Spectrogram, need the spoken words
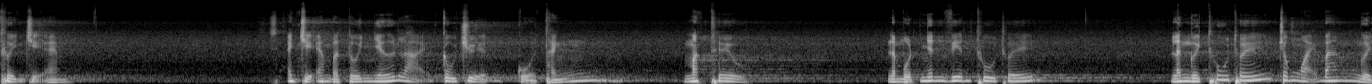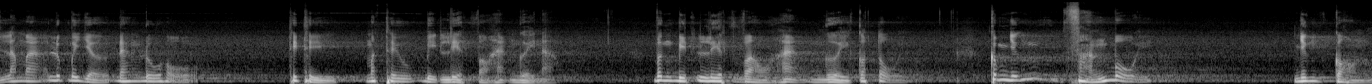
Thưa anh chị em, Anh chị em và tôi nhớ lại câu chuyện của Thánh Matthew. Là một nhân viên thu thuế, Là người thu thuế trong ngoại bang người La Mã Lúc bây giờ đang đô hộ. Thế thì Matthew bị liệt vào hạng người nào? Vâng bị liệt vào hạng người có tội, Không những phản bội, nhưng còn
